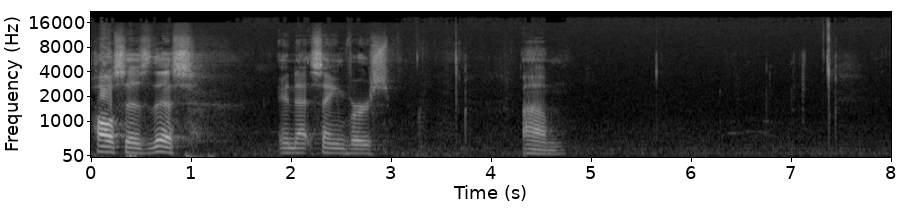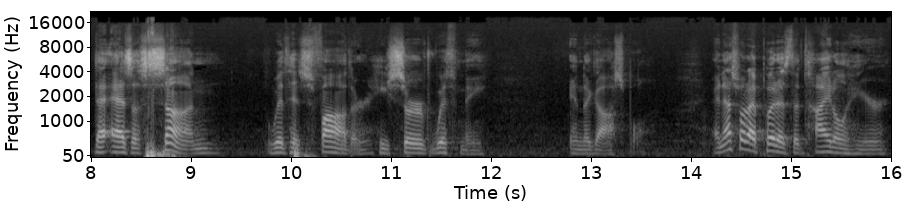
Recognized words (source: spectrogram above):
Paul says this in that same verse. Um, that as a son with his father, he served with me in the gospel. And that's what I put as the title here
